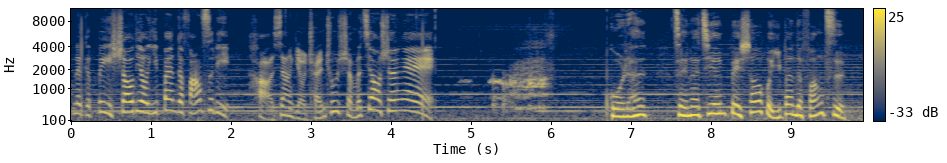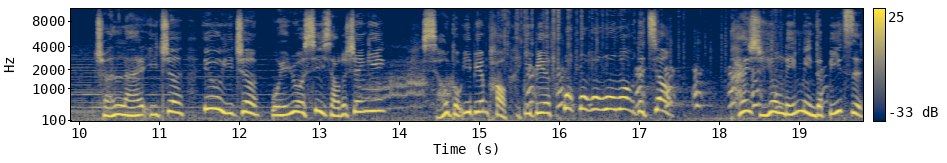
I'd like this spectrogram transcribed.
那个被烧掉一半的房子里，好像有传出什么叫声哎！果然，在那间被烧毁一半的房子，传来一阵又一阵微弱细小的声音。小狗一边跑一边汪汪汪汪汪的叫，开始用灵敏的鼻子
